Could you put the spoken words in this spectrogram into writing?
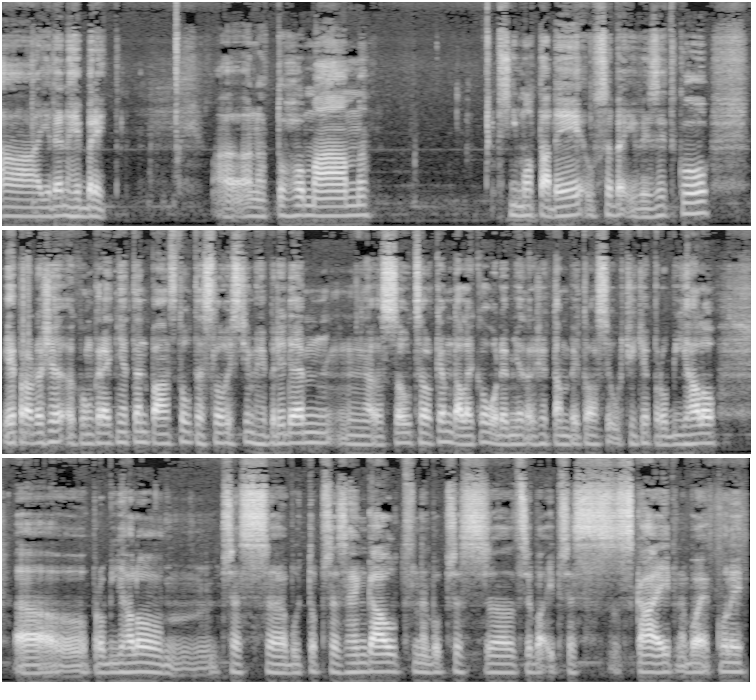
a jeden hybrid na toho mám přímo tady u sebe i vizitku. Je pravda, že konkrétně ten pán s tou Teslou i s tím hybridem mm, jsou celkem daleko ode mě, takže tam by to asi určitě probíhalo. Eh, probíhalo mm, přes, buď to přes Hangout, nebo přes třeba i přes Skype, nebo jakkoliv,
